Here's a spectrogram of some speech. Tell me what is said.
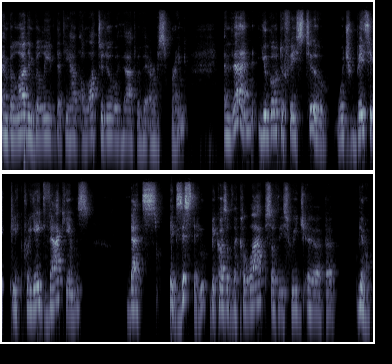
And bin Laden believed that he had a lot to do with that with the Arab Spring. And then you go to phase two, which basically create vacuums that's existing because of the collapse of these reg- uh, you know,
